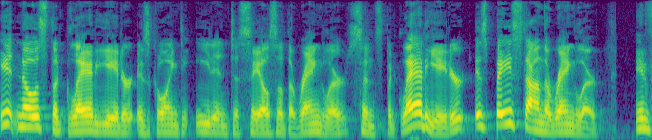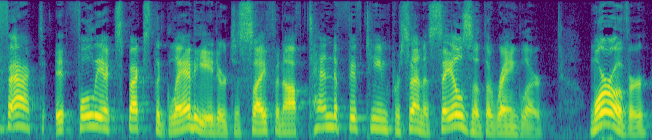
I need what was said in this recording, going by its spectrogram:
it knows the Gladiator is going to eat into sales of the Wrangler since the Gladiator is based on the Wrangler. In fact, it fully expects the Gladiator to siphon off 10 to 15% of sales of the Wrangler. Moreover,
